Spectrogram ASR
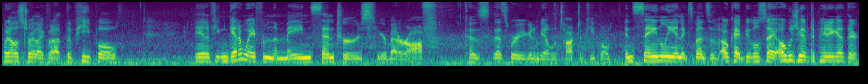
what else do I like about it? The people, and if you can get away from the main centers, you're better off because that's where you're going to be able to talk to people. Insanely inexpensive. Okay, people say, oh, but you have to pay to get there.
